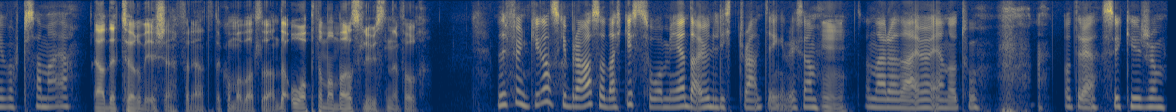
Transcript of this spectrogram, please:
i vårt sameie. ja, ja, det tør vi ikke, for det, det kommer bare til å Da åpner man bare slusene for det funker ganske bra, så det er ikke så mye. Det er jo litt ranting, liksom. mm. Sånn der, det er jo én og to og tre stykker som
